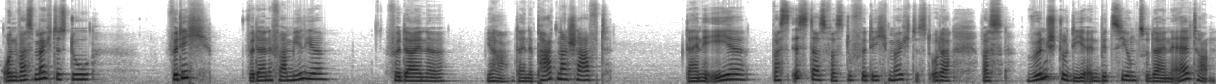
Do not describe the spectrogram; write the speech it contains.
Und was möchtest du für dich, für deine Familie, für deine, ja, deine Partnerschaft, deine Ehe? Was ist das, was du für dich möchtest? Oder was wünschst du dir in Beziehung zu deinen Eltern,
